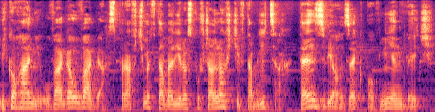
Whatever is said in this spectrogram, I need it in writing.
I kochani, uwaga, uwaga, sprawdźmy w tabeli rozpuszczalności, w tablicach. Ten związek powinien być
